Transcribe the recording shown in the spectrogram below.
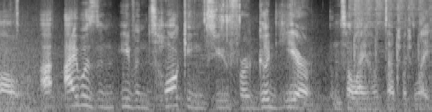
Oh, I, I wasn't even talking to you for a good year until I hooked up with Lee.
